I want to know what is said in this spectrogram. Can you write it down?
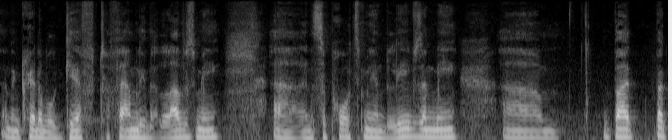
an incredible gift, a family that loves me and supports me and believes in me. Um, but, but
